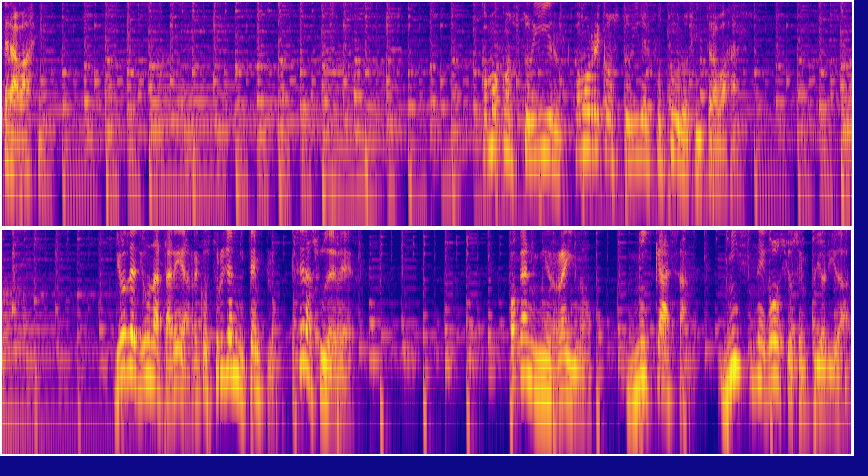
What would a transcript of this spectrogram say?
trabajen. ¿Cómo construir, cómo reconstruir el futuro sin trabajar? Dios le dio una tarea, reconstruyan mi templo. Ese era su deber. Pongan mi reino, mi casa, mis negocios en prioridad.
